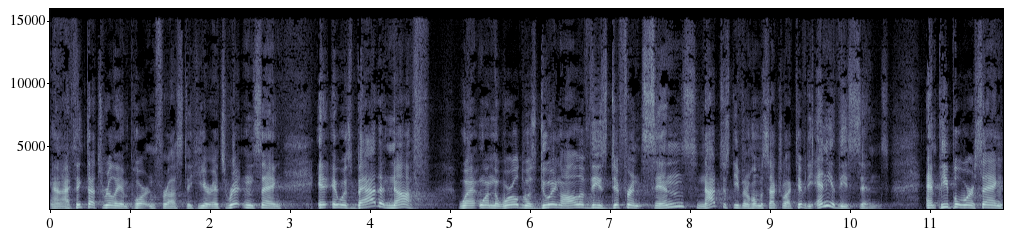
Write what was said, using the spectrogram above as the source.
And I think that's really important for us to hear. It's written saying it, it, was bad enough when, when the world was doing all of these different sins, not just even homosexual activity, any of these sins. And people were saying,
